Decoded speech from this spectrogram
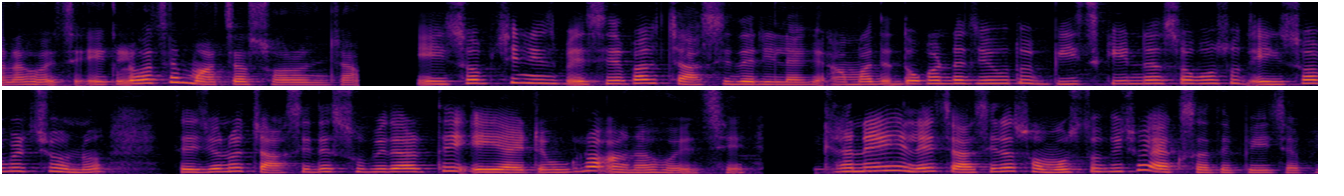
আনা হয়েছে। এগুলো হচ্ছে মাচার সরঞ্জাম। এইসব জিনিস বেশিরভাগ চাষিদেরই লাগে। আমাদের দোকানটা যেহেতু বীজ, কীটনাশক ওষুধ এইসবের জন্য সেই জন্য চাষিদের সুবিধার্থে এই আইটেমগুলো আনা হয়েছে। এখানে এলে চাষিরা সমস্ত কিছু একসাথে পেয়ে যাবে।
